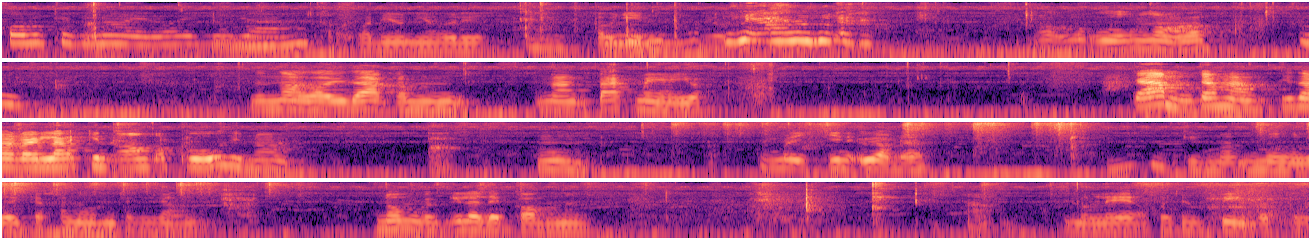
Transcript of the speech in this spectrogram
คงถึงหน่อยร้อยดีละขับวันเหนียวเหนียวๆเลยเอาเย็นเอาลงหน่อยนึงหน่อยเราได้กำนางตักแม่อยู่ จำจ้าค่ะที่เราไรละกินอองกระปูสิหน่อยอืมไม่กินเอื่อมนะกินมันมือเลยจะขนมจังยังนมก็กินแล้วได้กล่องหนึ่งอะหมดแล้วไปจังปีกประตู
